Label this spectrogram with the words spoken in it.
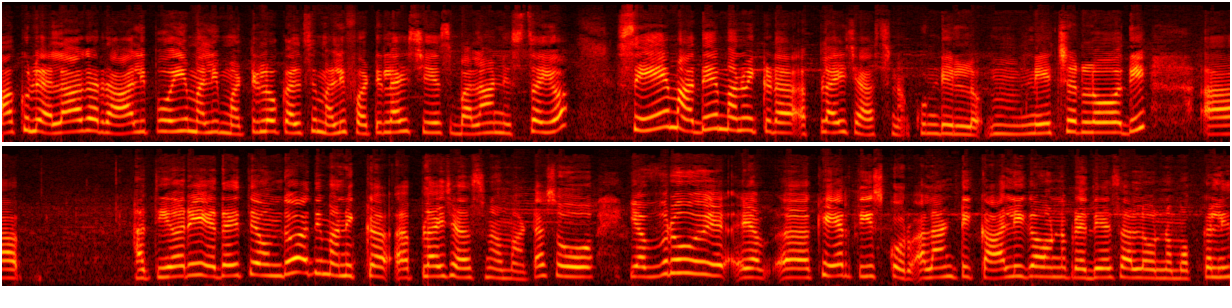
ఆకులు ఎలాగ రాలిపోయి మళ్ళీ మట్టిలో కలిసి మళ్ళీ ఫర్టిలైజ్ చేసి బలాన్ని ఇస్తాయో సేమ్ అదే మనం ఇక్కడ అప్లై చేస్తున్నాం కుండీల్లో. నేచర్లోది ఆ థియరీ ఏదైతే ఉందో అది మనకి అప్లై చేస్తున్నాం అన్నమాట. సో ఎవరు కేర్ తీసుకోరు. అలాంటి ఖాళీగా ఉన్న ప్రదేశాల్లో ఉన్న మొక్కల్ని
